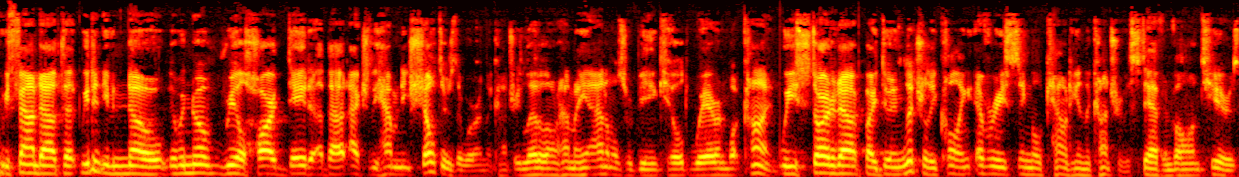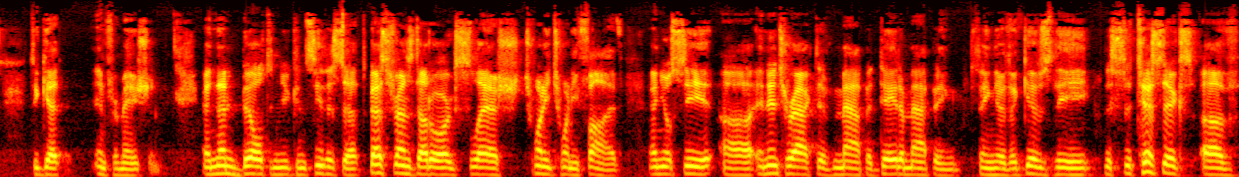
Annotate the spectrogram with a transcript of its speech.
we found out that we didn't even know there were no real hard data about actually how many shelters there were in the country let alone how many animals were being killed where and what kind. We started out by doing literally calling every single county in the country with staff and volunteers to get information and then built and you can see this at bestfriends.org slash 2025 and you'll see uh, an interactive map, a data mapping thing there that gives the, the statistics of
